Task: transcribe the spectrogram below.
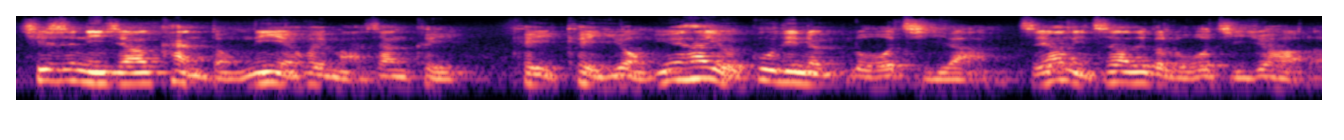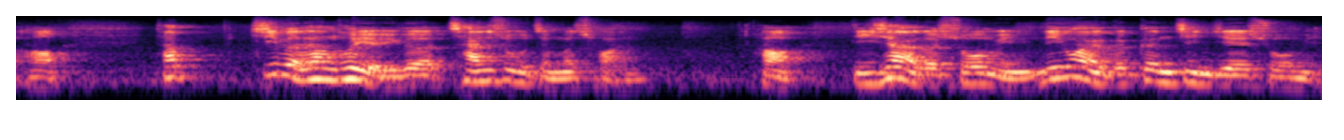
其实你只要看懂，你也会马上可以可以可以用，因为它有固定的逻辑啦。只要你知道这个逻辑就好了哈。它基本上会有一个参数怎么传，好，底下有个说明，另外有个更进阶说明。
